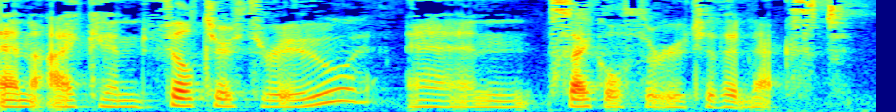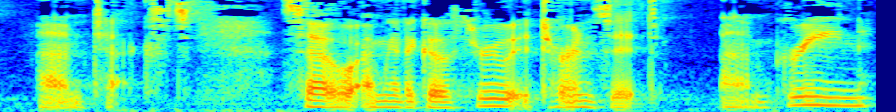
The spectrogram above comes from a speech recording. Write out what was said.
and I can filter through and cycle through to the next um, text. So I'm going to go through, it turns it um, green,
